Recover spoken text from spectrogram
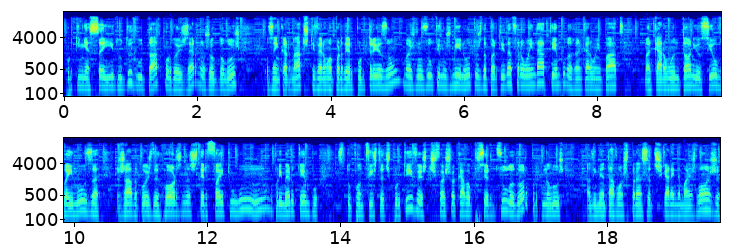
porque tinha saído derrotado por 2-0 no jogo da luz. Os encarnados tiveram a perder por 3-1, mas nos últimos minutos da partida foram ainda a tempo de arrancar um empate. Marcaram António Silva e Musa, já depois de Horsnes ter feito 1-1 no primeiro tempo. Do ponto de vista desportivo, este desfecho acaba por ser desolador, porque na luz alimentavam a esperança de chegar ainda mais longe.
